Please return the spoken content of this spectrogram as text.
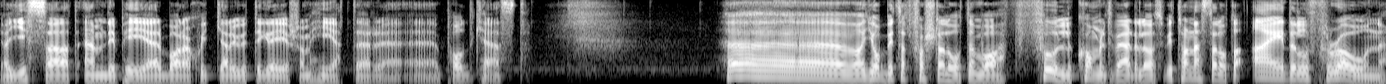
Jag gissar att MDPR bara skickar ut de grejer som heter eh, podcast. Eh, vad jobbigt att första låten var fullkomligt värdelös. Vi tar nästa låt då. Idle Throne.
